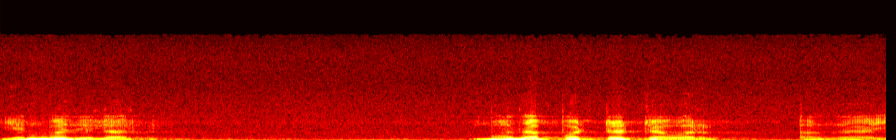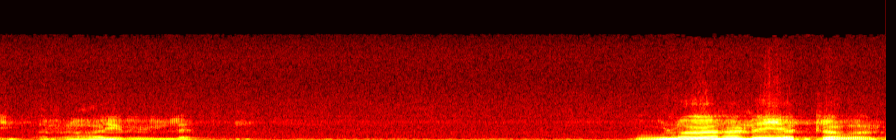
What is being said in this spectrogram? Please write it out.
என்பதிலர். மதப்பற்றவர் அந்த ராயர் இல்லை. உலகநடையற்றவர்.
